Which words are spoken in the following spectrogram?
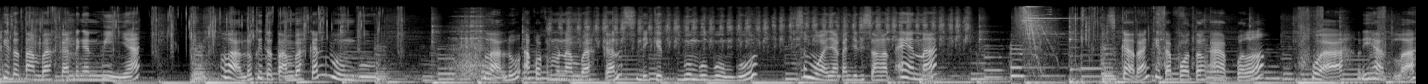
Kita tambahkan dengan minyak, lalu kita tambahkan bumbu. Lalu aku akan menambahkan sedikit bumbu-bumbu. Semuanya akan jadi sangat enak. Sekarang kita potong apel. Wah, lihatlah.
